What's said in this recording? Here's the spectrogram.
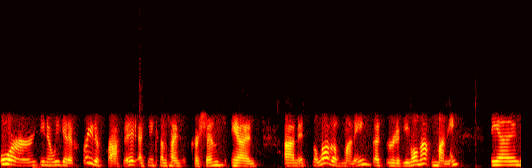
or, you know, we get afraid of profit. I think sometimes as Christians and um, it's the love of money that's the root of evil, not money. And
